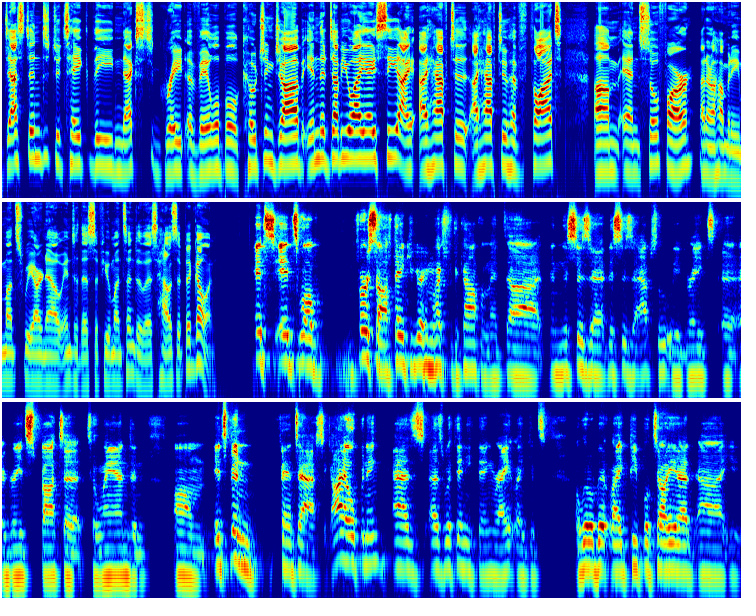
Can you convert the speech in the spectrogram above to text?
destined to take the next great available coaching job in the WIAC. I, I have to I have to have thought. Um, and so far, I don't know how many months we are now into this. A few months into this, how's it been going? It's it's well. First off, thank you very much for the compliment. Uh, and this is a this is absolutely a great a great spot to to land. And um, it's been fantastic, eye opening as as with anything, right? Like it's a little bit like people tell you, uh, you,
